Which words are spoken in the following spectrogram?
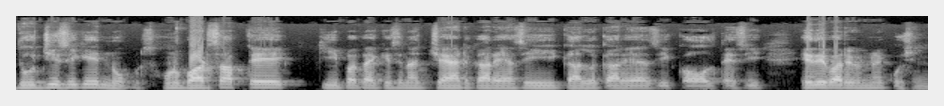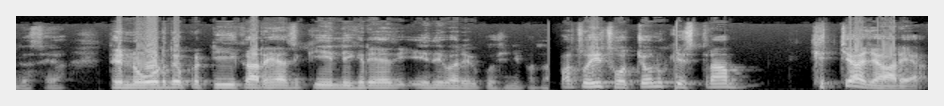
ਦੂਜੀ ਸੀਗੀ ਨੋਟਸ ਹੁਣ WhatsApp ਤੇ ਕੀ ਪਤਾ ਕਿਸੇ ਨਾਲ ਚੈਟ ਕਰ ਰਿਹਾ ਸੀ, ਗੱਲ ਕਰ ਰਿਹਾ ਸੀ ਕਾਲ ਤੇ ਸੀ, ਇਹਦੇ ਬਾਰੇ ਉਹਨਾਂ ਨੇ ਕੁਝ ਨਹੀਂ ਦੱਸਿਆ। ਤੇ ਨੋਟ ਦੇ ਉੱਪਰ ਕੀ ਕਰ ਰਿਹਾ ਸੀ, ਕੀ ਲਿਖ ਰਿਹਾ ਸੀ, ਇਹਦੇ ਬਾਰੇ ਵੀ ਕੁਝ ਨਹੀਂ ਪਤਾ। ਪਰ ਤੁਸੀਂ ਸੋਚੋ ਉਹਨੂੰ ਕਿਸ ਤਰ੍ਹਾਂ ਖਿੱਚਿਆ ਜਾ ਰਿਹਾ।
